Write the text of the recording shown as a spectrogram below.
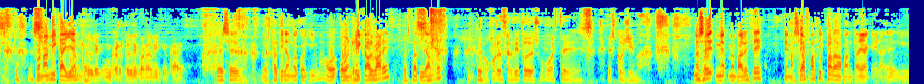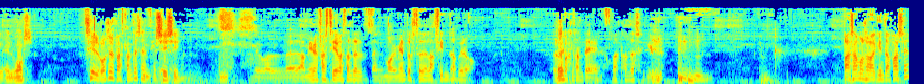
Konami Un cayendo. cartel, de, un cartel de Konami que cae. Puede ser, lo está tirando Kojima o, o Enrique Álvarez lo está tirando. A lo mejor el cerdito de sumo este es, es Kojima. No sé, me, me parece demasiado fácil para la pantalla que era, ¿eh? el, el boss. Sí, el boss es bastante sencillo. Sí, sí. Digo, el- a mí me fastidia bastante el, el movimiento este de la cinta, pero, pero Pues- es bastante, bastante asequible. Pasamos a la quinta fase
